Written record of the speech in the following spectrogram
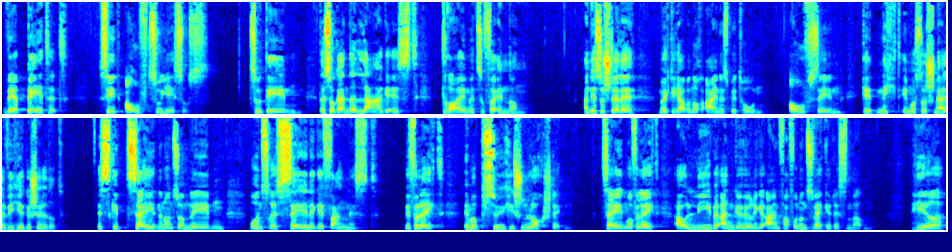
Wer betet, sieht auf zu Jesus, zu dem, der sogar in der Lage ist, Träume zu verändern. An dieser Stelle möchte ich aber noch eines betonen. Aufsehen geht nicht immer so schnell wie hier geschildert. Es gibt Zeiten in unserem Leben, wo unsere Seele gefangen ist. Wir vielleicht immer psychischen Loch stecken. Zeiten, wo vielleicht auch liebe Angehörige einfach von uns weggerissen werden. Hier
